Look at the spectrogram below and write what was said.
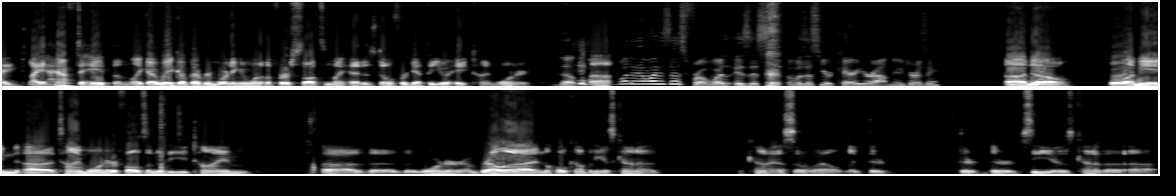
I I have to hate them. Like I wake up every morning and one of the first thoughts in my head is, "Don't forget that you hate Time Warner." What, what what is this from? What is this? Was this your carrier out in New Jersey? Uh, no. Well, I mean, uh, Time Warner falls under the Time, uh, the the Warner umbrella, and the whole company is kind of kind of SOL. Like their their their CEO is kind of a uh,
